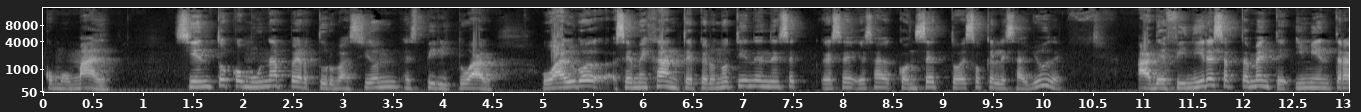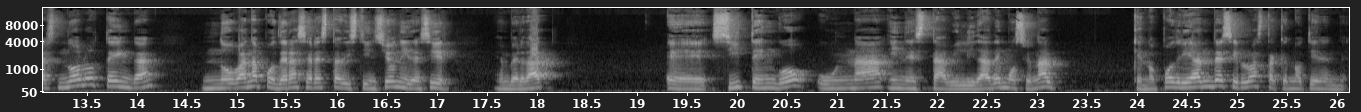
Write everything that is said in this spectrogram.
como mal. Siento como una perturbación espiritual o algo semejante, pero no tienen ese, ese, ese concepto, eso que les ayude a definir exactamente. Y mientras no lo tengan, no van a poder hacer esta distinción y decir, en verdad, eh, sí tengo una inestabilidad emocional, que no podrían decirlo hasta que no tienen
